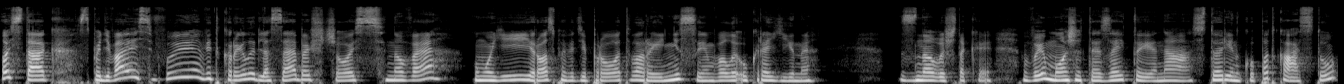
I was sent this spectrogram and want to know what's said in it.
Ось так. Сподіваюсь, ви відкрили для себе щось нове у моїй розповіді про тваринні символи України. Знову ж таки, ви можете зайти на сторінку подкасту,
